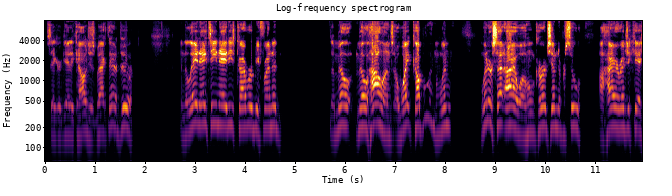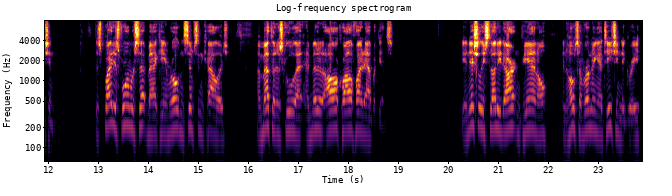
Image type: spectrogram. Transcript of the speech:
segregated colleges back then, too. In the late 1880s, Carver befriended the Mill, Milhollands, a white couple in Win, Winterset, Iowa, who encouraged him to pursue a higher education. Despite his former setback, he enrolled in Simpson College, a Methodist school that admitted all qualified applicants. He initially studied art and piano in hopes of earning a teaching degree,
